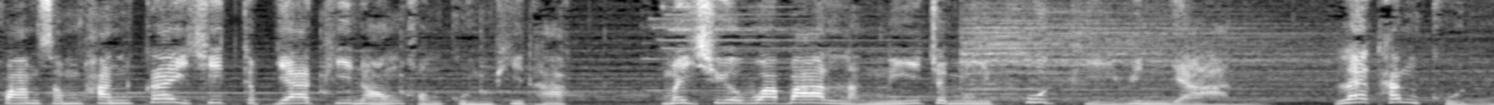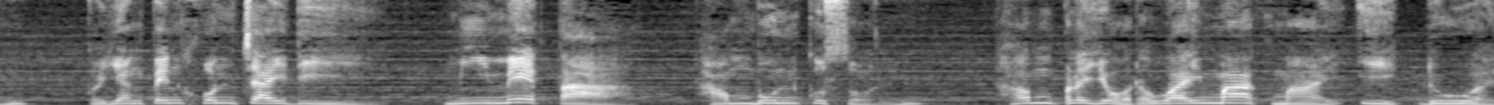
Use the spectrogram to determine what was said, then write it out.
ความสัมพันธ์ใกล้ชิดกับญาติพี่น้องของขุนพิทักษ์ไม่เชื่อว่าบ้านหลังนี้จะมีพูดผีวิญญาณ และท่านขุนก็ยังเป็นคนใจดี มีเมตตาทำบุญกุศล ทำประโยชน์เอาไว้มากมายอีกด้วย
